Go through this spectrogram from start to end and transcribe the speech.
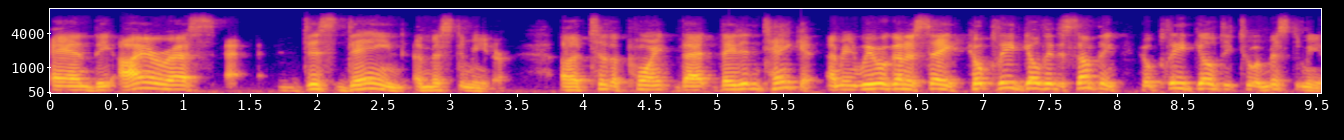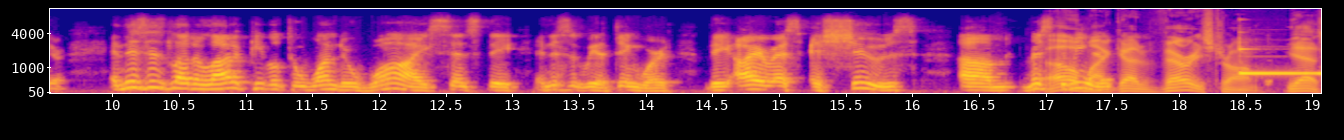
and the IRS disdained a misdemeanor uh, to the point that they didn't take it. I mean, we were going to say he'll plead guilty to something, he'll plead guilty to a misdemeanor. And this has led a lot of people to wonder why, since the, and this is going to be a ding word, the IRS eschews um, Oh my God, very strong. Yes.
